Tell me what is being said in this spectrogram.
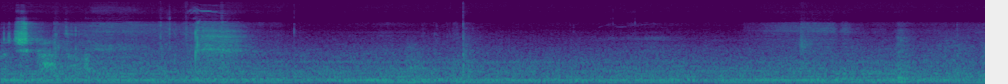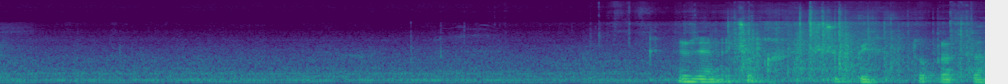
Bunu çıkartalım. Üzerine çok küçük bir toprakta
